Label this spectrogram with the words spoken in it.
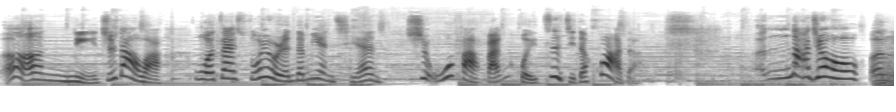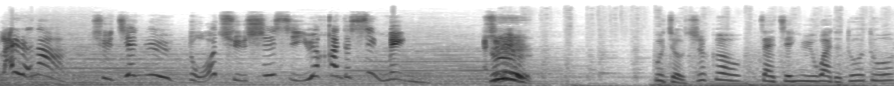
呃，你知道啊，我在所有人的面前是无法反悔自己的话的。呃，那就呃，来人呐，去监狱夺取施洗约翰的性命。是。不久之后，在监狱外的多多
